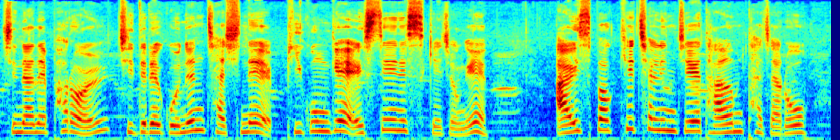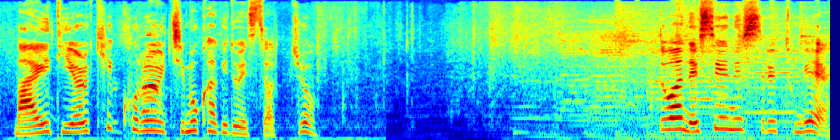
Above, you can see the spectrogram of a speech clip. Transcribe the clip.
지난해 8월 지드래곤은 자신의 비공개 SNS 계정에 Ice Bucket Challenge의 다음 타자로 my dear 키코를 지목하기도 했었죠. 또한 SNS를 통해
